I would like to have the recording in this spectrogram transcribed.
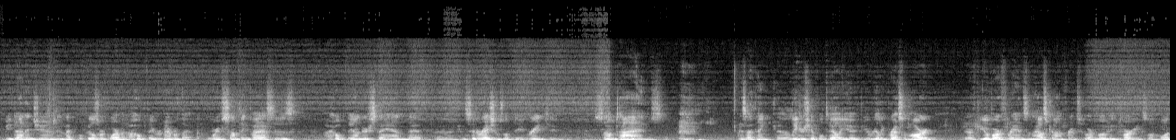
to be done in June, and that fulfills requirement, I hope they remember that. Or if something passes, I hope they understand that uh, consideration is what they agreed to. Sometimes, as I think uh, leadership will tell you, if you're really pressing hard, there are a few of our friends in the House conference who are moving targets on what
